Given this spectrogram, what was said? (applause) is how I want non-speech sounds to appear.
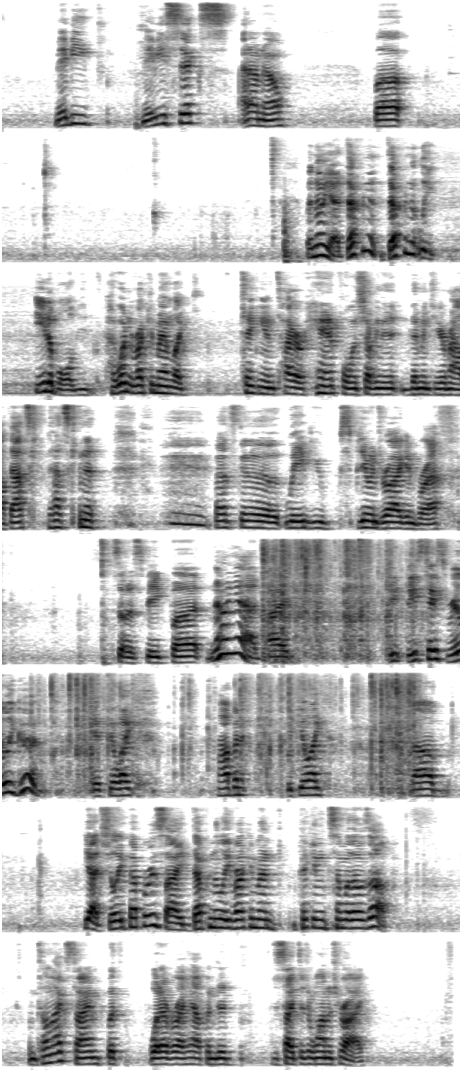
Maybe maybe six. I don't know, but but no, yeah, definitely definitely eatable. I wouldn't recommend like taking an entire handful and shoving them into your mouth. That's (laughs) that's gonna that's gonna leave you spewing dragon breath, so to speak. But no, yeah, I these taste really good. If you like haban, if you like, uh, yeah, chili peppers, I definitely recommend picking some of those up. Until next time, with whatever I happen to decide to want to try.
